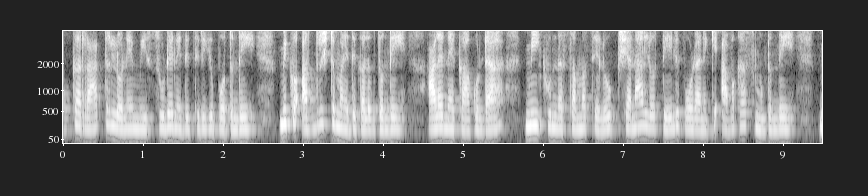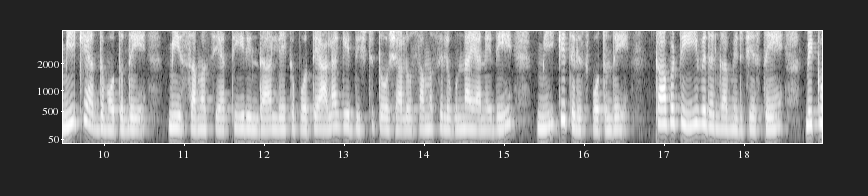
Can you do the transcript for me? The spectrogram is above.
ఒక్క రాత్రిలోనే మీ సుడి అనేది తిరిగిపోతుంది. మీకు అదృష్టం అనేది కలుగుతుంది. అలానే కాకుండా మీకున్న సమస్యలు క్షణాల్లో తేలిపోవడానికి అవకాశం ఉంటుంది. మీకే అర్థమవుతుంది. మీ సమస్య తీరిందా? లేకపోతే అలాగే దిష్టి దోషాలు సమస్యలు ఉన్నాయనేది మీకే తెలిసిపోతుంది. కాబట్టి ఈ విధంగా మీరు చేస్తే మీకు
